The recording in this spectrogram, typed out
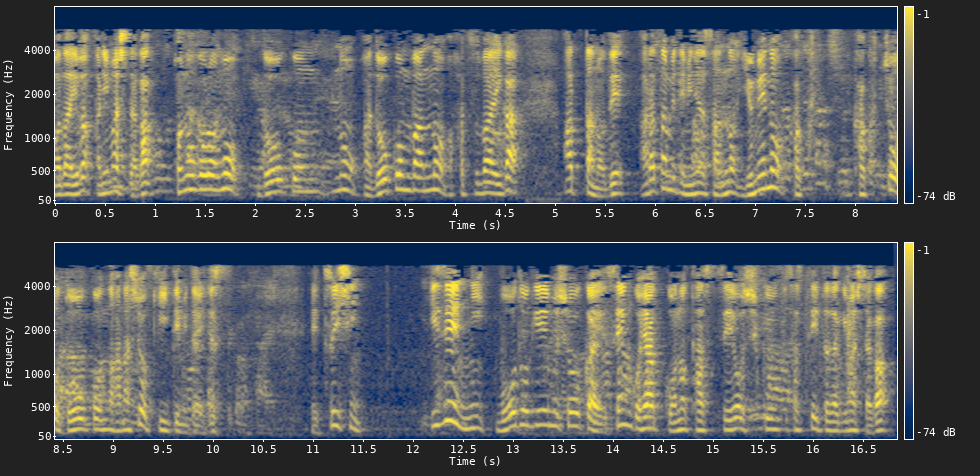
話題はありましたが、この頃も同梱の、あ同梱版の発売があったので、改めて皆さんの夢の拡拡張同梱の話を聞いてみたいです。えー追伸以前にボードゲーム紹介1500個の達成を祝福させていただきましたが、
